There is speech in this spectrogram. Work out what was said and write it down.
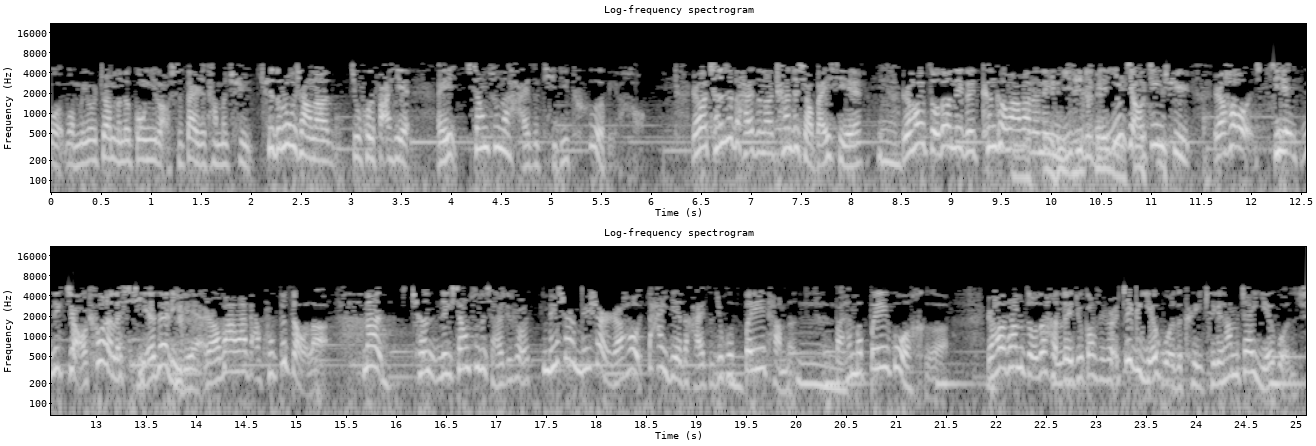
我我们有专门的公益老师带着他们去，去的路上呢，就会发现，哎，乡村的孩子体力特别好。然后城市的孩子呢，穿着小白鞋，然后走到那个坑坑洼洼的那个 泥地里边，一脚进去，然后鞋那脚出来了，鞋在里边，然后哇哇大哭不走了。那城那个乡村的小孩就说没事儿没事儿，然后大一点的孩子就会背他们，把他们背过河，然后他们走得很累，就告诉说这个野果子可以吃，给他们摘野果子吃。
